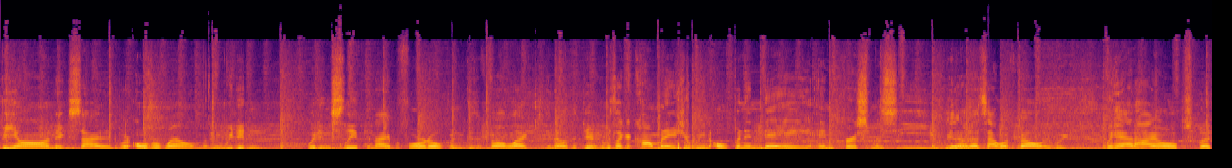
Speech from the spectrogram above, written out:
beyond excited. We're overwhelmed. I mean, we didn't we didn't sleep the night before it opened because it felt like you know the it was like a combination between opening day and Christmas Eve. You Yeah. know, that's how it felt. We we had high hopes, but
